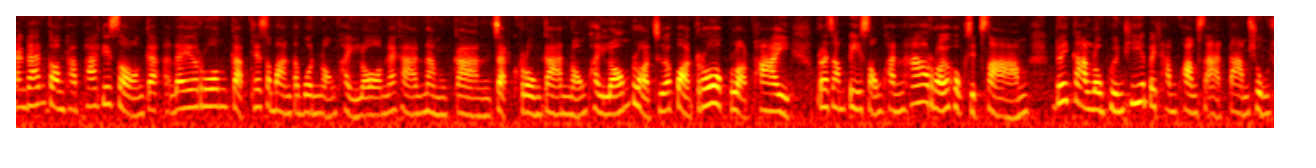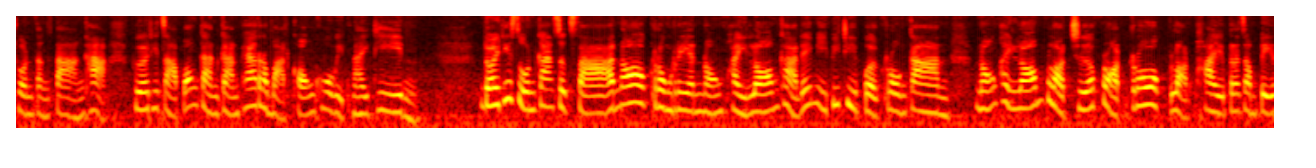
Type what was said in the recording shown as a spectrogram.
ทางด้านกองทัพภาคที่2ก็ได้ร่วมกับเทศบาลตำบลหนองไผ่ล้อมนะคะนำการจัดโครงการหนองไผ่ล้อมปลอดเชื้อปลอดโรค ปลอดภัย ประจำปี 2563 ด้วยการลงพื้นที่ไปทำความสะอาดตามชุมชนต่างๆ ค่ะ เพื่อที่จะป้องกันการแพร่ระบาดของโควิด -19 โดยที่ศูนย์การศึกษานอกโรงเรียนหน้องไผ่ล้อมค่ะ ได้มีพิธีเปิดโครงการหน้องไผ่ล้อมปลอดเชื้อปลอดโรค ปลอดภัยประจำปี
